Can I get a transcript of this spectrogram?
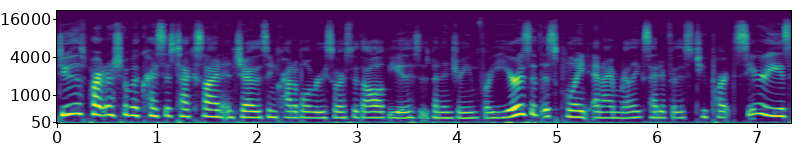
do this partnership with Crisis Text Line and share this incredible resource with all of you. This has been a dream for years at this point, and I'm really excited for this two part series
